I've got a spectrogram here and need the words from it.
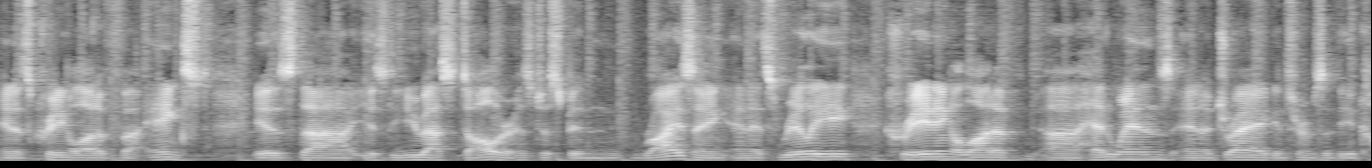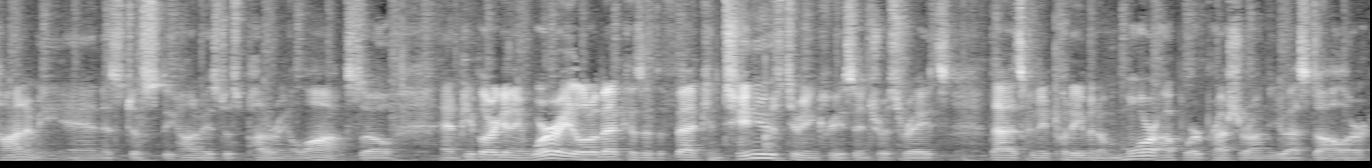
and it's creating a lot of uh, angst. Is that is the U.S. dollar has just been rising, and it's really creating a lot of uh, headwinds and a drag in terms of the economy, and it's just the economy is just puttering along. So, and people are getting worried a little bit because if the Fed continues to increase interest rates, that is going to put even a more upward pressure on the U.S. dollar,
